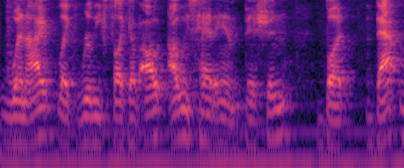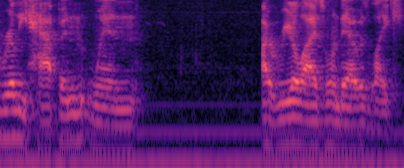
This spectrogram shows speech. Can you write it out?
when I like really like I've al- always had ambition, but that really happened when I realized one day I was like,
